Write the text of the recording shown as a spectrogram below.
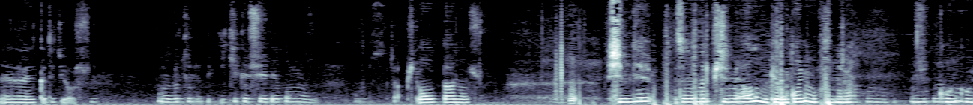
Nerelere dikkat ediyorsun? Ama öbür türlü bir iki köşeye de yapamıyor mu? Tamam işte oldu daha ne olsun. Şimdi sen onları pişirmeye aldın mı? Kömür koydun mu fırınlara? Koy koy.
